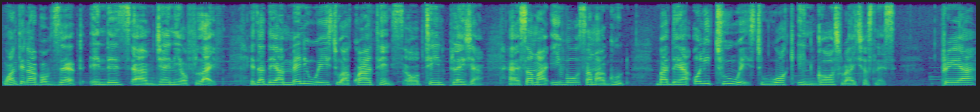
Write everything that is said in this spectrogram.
One thing I've observed in this um, journey of life is that there are many ways to acquire things or obtain pleasure. Uh, some are evil, some are good. But there are only two ways to walk in God's righteousness prayer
